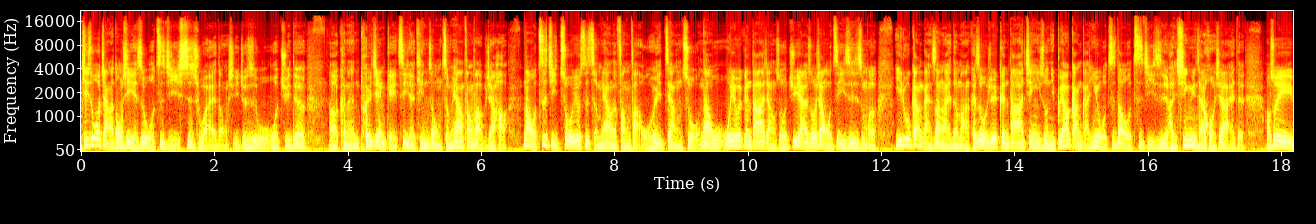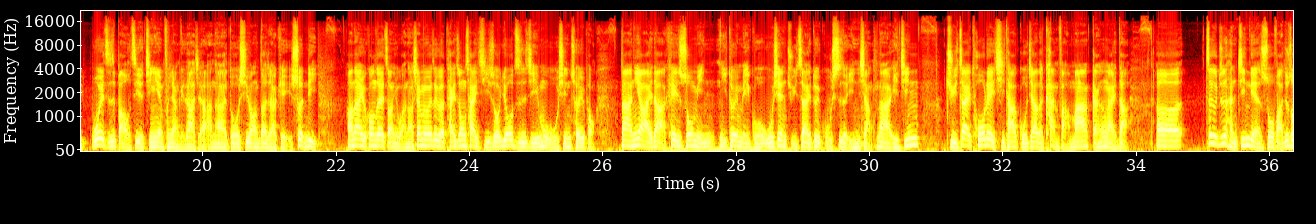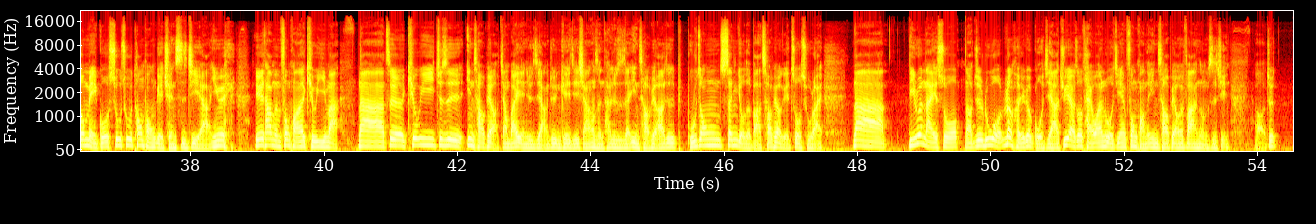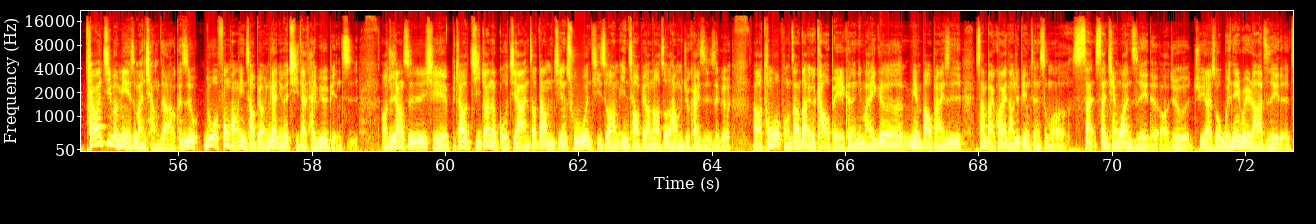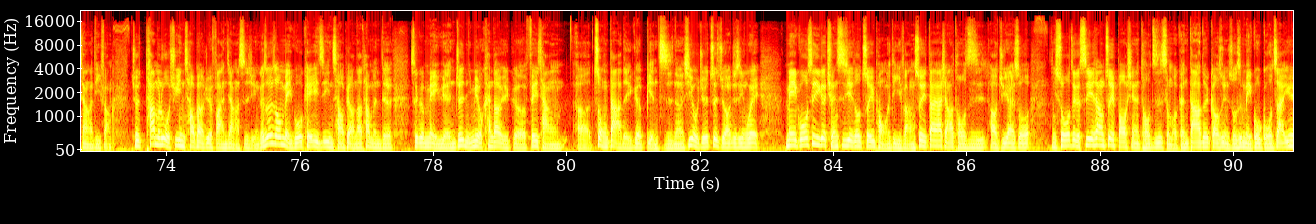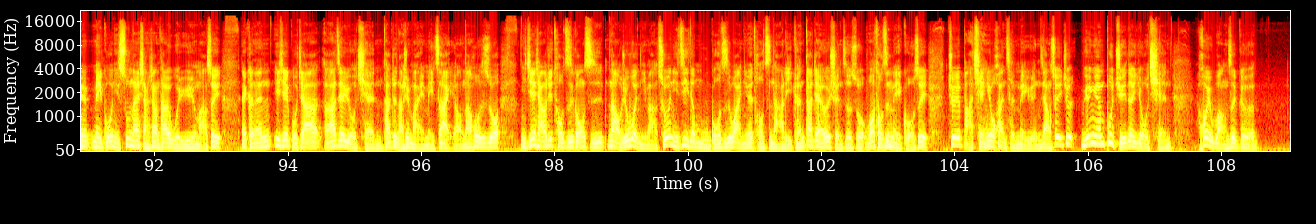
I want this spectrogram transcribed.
其实我讲的东西也是我自己试出来的东西，就是我我觉得啊、可能推荐给自己的听众怎么样方法比较好。那我自己做又是怎么样的方法，我会这样做。那我我也会跟大家讲说，举例来说，像我自己是什么一路杠杆上来的嘛，可是我就会跟大家建议说，你不要杠杆，因为我知道我自己是很幸运才活下来的。好，所以我也只是把我自己的经验分享给大家，那都希望大家可以顺利。好，那有空再找你玩啊。下面为这个台中菜鸡说优质节目五星吹捧。那你好，癌大，可以说明你对美国无限举债对股市的影响？那已经举债拖累其他国家的看法吗？感恩癌大。呃，这个就是很经典的说法，就是说美国输出通膨给全世界啊，因为因为他们疯狂的 QE 嘛。那这个 QE 就是印钞票，讲白一点就是这样，就你可以直接想象成它就是在印钞票啊，就是无中生有的把钞票给做出来。那理论来说，那就是如果任何一个国家，举例来说，台湾如果今天疯狂的印钞票，会发生什么事情？啊，就。台湾基本面也是蛮强的啊，可是如果疯狂印钞票，应该你会期待台币会贬值。哦，就像是一些比较极端的国家，你知道，当我们今天出问题之后，他们印钞票，然后之后他们就开始这个啊，通货膨胀到一个靠背，可能你买一个面包本来是三百块，然后就变成什么三三千万之类的哦，就举例来说委内瑞拉之类的这样的地方，就他们如果去印钞票，就会发生这样的事情。可是为什么美国可以一直印钞票，那他们的这个美元，就是你没有看到有一个非常呃重大的一个贬值呢？其实我觉得最主要就是因为美国是一个全世界都追追捧的地方，所以。大家想要投资，好，举例来说，你说这个世界上最保险的投资是什么？可能大家都会告诉你说是美国国债，因为美国你殊难想象它会违约嘛。所以，哎，可能一些国家啊，他只要有钱，他就拿去买美债哦。然后或者是说，你今天想要去投资公司，那我就问你嘛，除了你自己的母国之外，你会投资哪里？可能大家也会选择说，我要投资美国，所以就会把钱又换成美元这样，所以就源源不绝的有钱会往这个。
